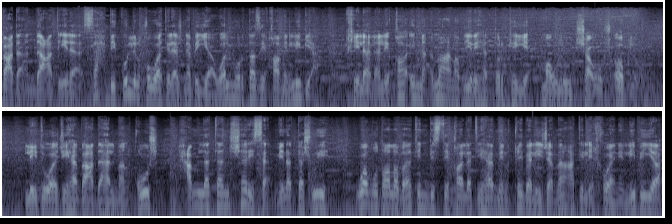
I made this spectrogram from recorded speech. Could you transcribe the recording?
بعد أن دعت إلى سحب كل القوات الأجنبية والمرتزقة من ليبيا خلال لقاء مع نظيرها التركي مولود شاوش أوغلو لتواجه بعدها المنقوش حملة شرسة من التشويه ومطالبات باستقالتها من قبل جماعة الإخوان الليبية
